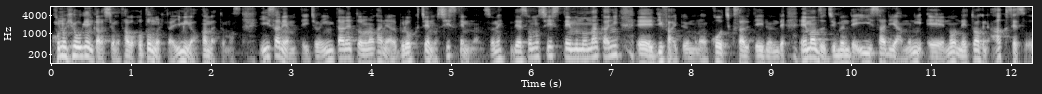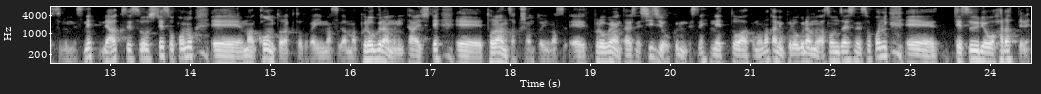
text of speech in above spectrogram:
この表現からしても多分ほとんどの人は意味がわかんないと思います。イーサリアムって一応インターネットの中にあるブロックチェーンのシステムなんですよね。で、そのシステムの中に、え DeFi というものが構築されているんで、えまず自分でイーサリアムに、えのネットワークにアクセスをするんですね。で、アクセスをしてそこのえー、まあ、コントラクトとか言いますが、まあ、プログラムに対して、えー、トランザクションと言います。えー、プログラムに対して指示を送るんですね。ネットワークの中にプログラムが存在するので、そこに、え手数料を払ってね、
